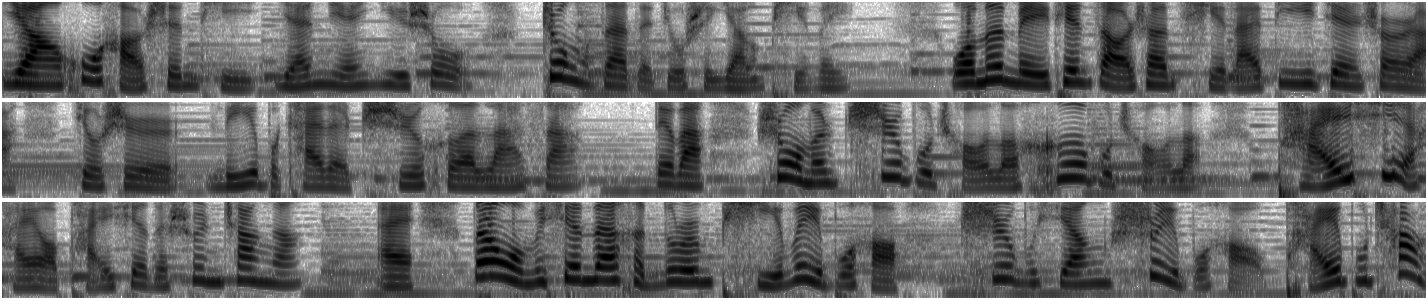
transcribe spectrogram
养护好身体，延年益寿，重在的就是养脾胃。我们每天早上起来第一件事儿啊，就是离不开的吃喝拉撒，对吧？说我们吃不愁了，喝不愁了，排泄还要排泄的顺畅啊。哎，当我们现在很多人脾胃不好，吃不香，睡不好，排不畅，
